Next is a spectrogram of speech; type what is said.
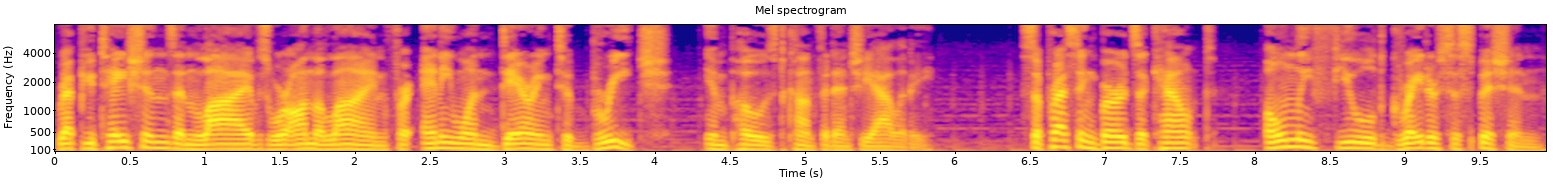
Reputations and lives were on the line for anyone daring to breach imposed confidentiality. Suppressing Byrd's account only fueled greater suspicion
